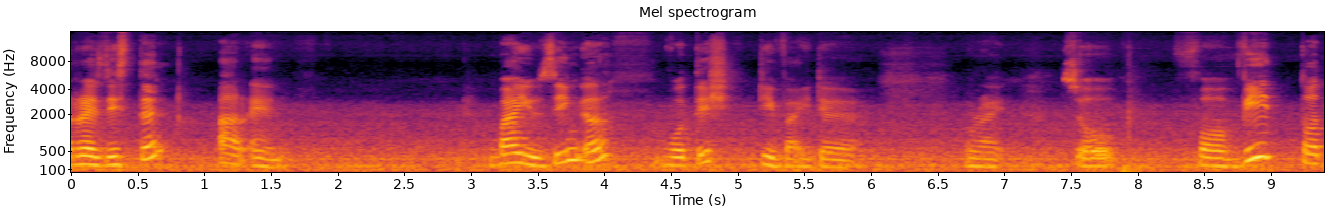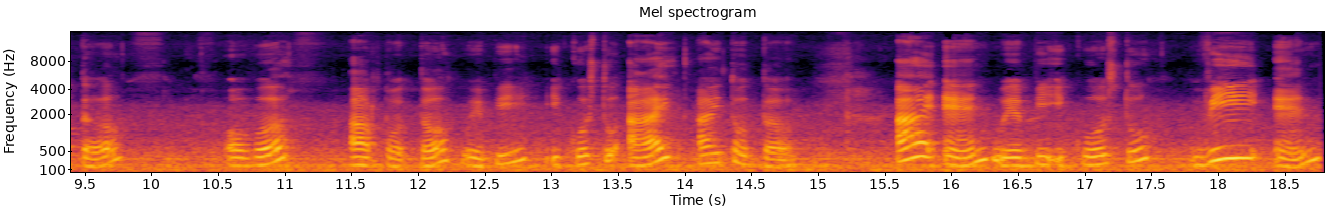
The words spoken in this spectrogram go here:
resistance Rn by using a voltage divider. Alright. So for V total over R total will be equals to I, I total. IN will be equals to VN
